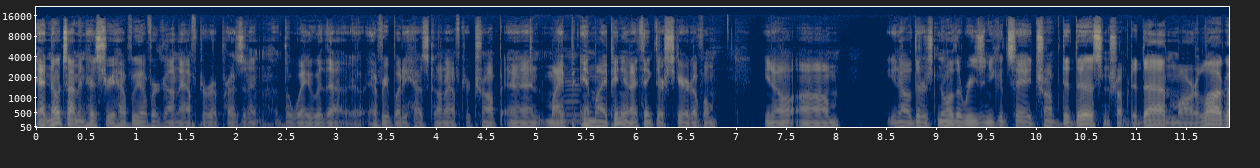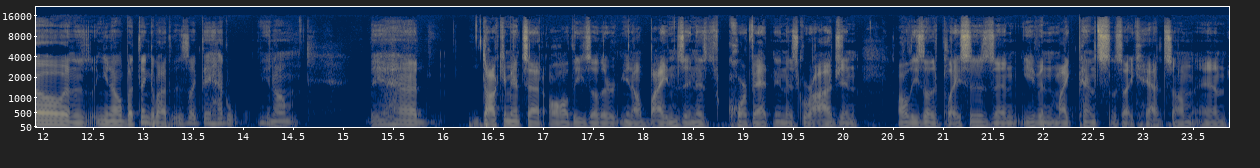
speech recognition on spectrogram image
at no time in history have we ever gone after a president the way that everybody has gone after Trump. And my, Yeah. in my opinion, I think they're scared of him. You know, um, you know, there's no other reason you could say Trump did this and Trump did that, and Mar-a-Lago, and you know. But think about it. It's like they had, you know, they had documents at all these other, you know, Biden's in his Corvette in his garage and all these other places, and even Mike Pence is like had some, and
